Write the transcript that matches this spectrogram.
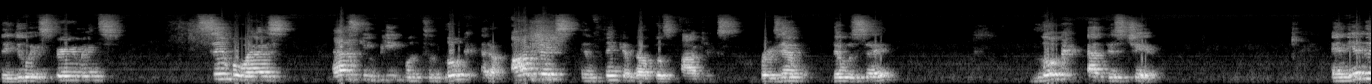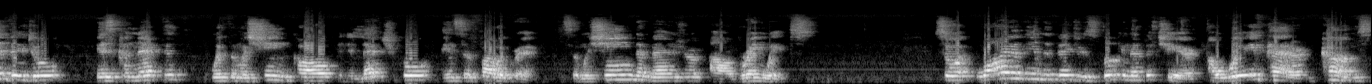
they do experiments simple as asking people to look at objects and think about those objects. For example, they would say, look at this chair. And the individual is connected with a machine called an electrical encephalogram. It's a machine that measures our brain waves. So while the individual is looking at the chair, a wave pattern comes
